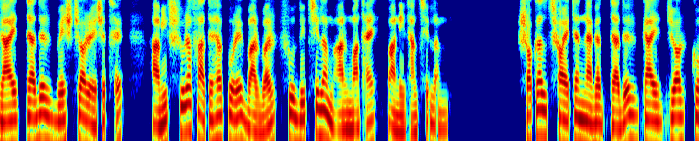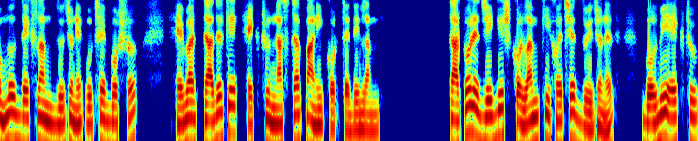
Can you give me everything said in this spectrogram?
গায়ে তাদের বেশ জ্বর এসেছে। আমি সুরা ফাতেহা পরে বারবার ফু দিচ্ছিলাম আর মাথায় পানি ঢালছিলাম। সকাল ছয়টা নাগাদ তাদের গায়ে জ্বর কমলো, দেখলাম দুজনে উঠে বসল। এবার তাদেরকে একটু নাস্তা পানি করতে দিলাম। তারপরে জিজ্ঞেস করলাম, কি হয়েছে দুইজনের? বলবি একটু,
